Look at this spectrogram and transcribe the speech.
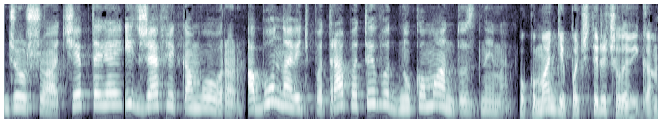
Джошуа Чептегей і Джефрі Камворер, або навіть потрапити в одну команду з ними. У команді по 4 чоловіка.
